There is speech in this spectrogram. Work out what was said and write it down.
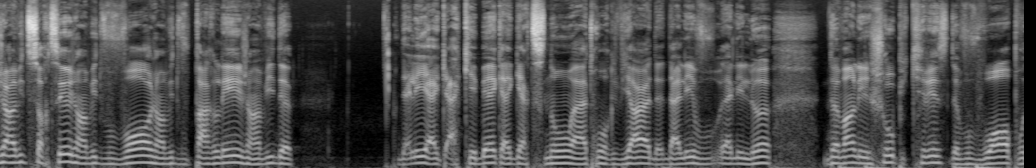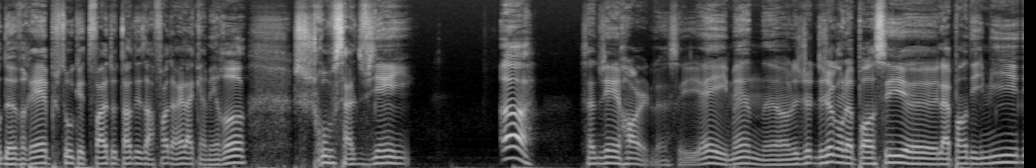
J'ai envie de sortir, j'ai envie de vous voir, j'ai envie de vous parler, j'ai envie d'aller à, Québec, à Gatineau, à Trois-Rivières, d'aller là devant les shows puis Chris de vous voir pour de vrai plutôt que de faire tout le temps des affaires derrière la caméra. Je trouve que ça devient ah ça devient hard. C'est hey man, déjà, qu'on a passé euh, la pandémie,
